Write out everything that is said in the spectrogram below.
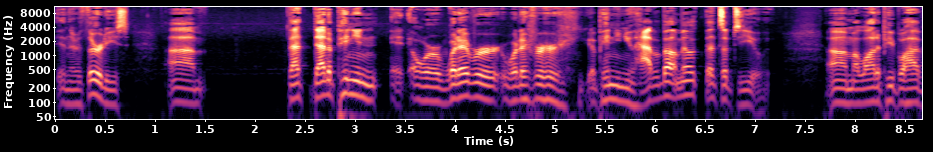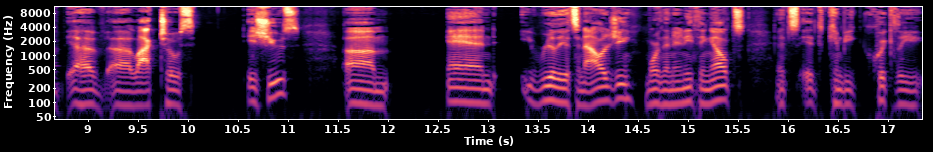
in their 30s. Um, that that opinion or whatever whatever opinion you have about milk, that's up to you. Um, a lot of people have have uh, lactose issues, um, and really it's an allergy more than anything else. It's it can be quickly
